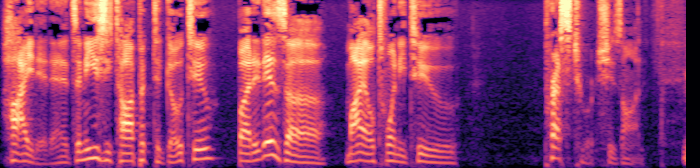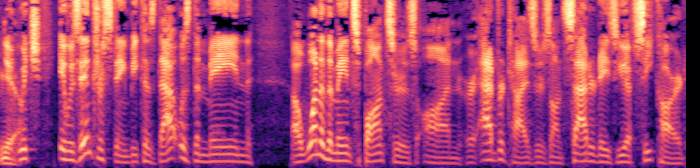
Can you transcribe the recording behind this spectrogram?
hide it, and it's an easy topic to go to, but it is a mile 22 press tour she's on. Yeah. Which it was interesting because that was the main, uh, one of the main sponsors on, or advertisers on Saturday's UFC card,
